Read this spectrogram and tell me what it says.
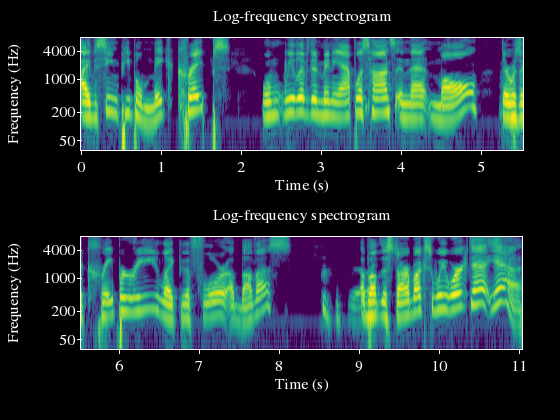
I've seen people make crepes. When we lived in Minneapolis, Hans, in that mall, there was a creperie like the floor above us, Really? above the Starbucks we worked at. Yeah.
